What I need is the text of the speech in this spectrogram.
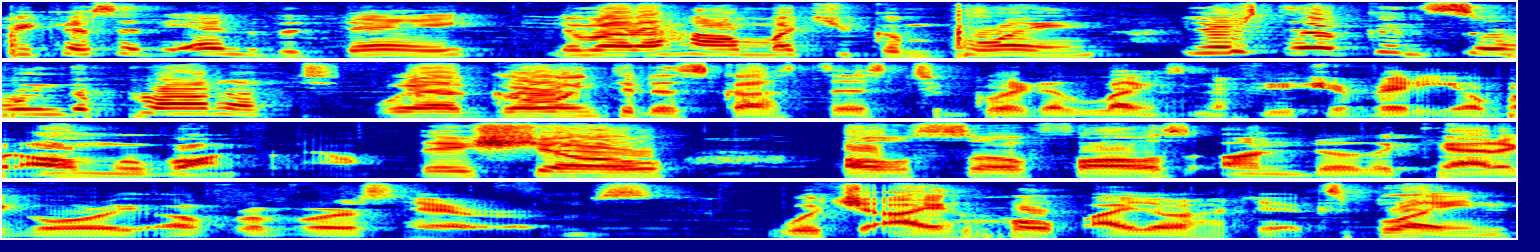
Because at the end of the day, no matter how much you complain, you're still consuming the product. We are going to discuss this to greater lengths in a future video, but I'll move on for now. This show also falls under the category of reverse harems which I hope I don't have to explain,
